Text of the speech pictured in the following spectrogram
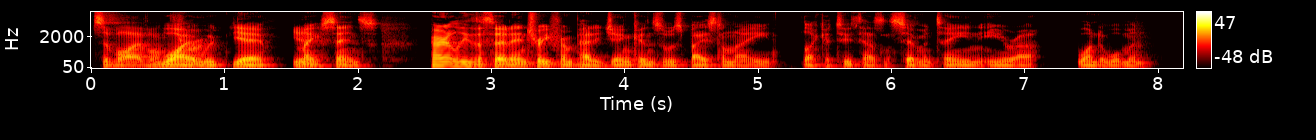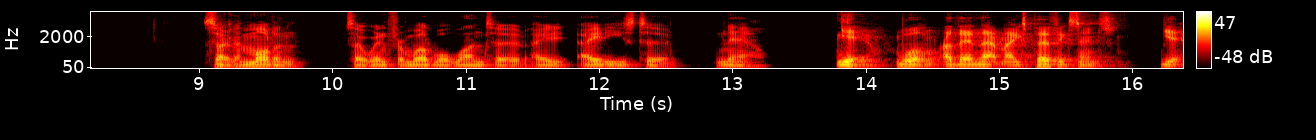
survive on why it would yeah, Yeah. makes sense. Apparently, the third entry from Patty Jenkins was based on a like a 2017 era Wonder Woman, so Okay. modern. So it went from World War One to 80s to now. Yeah, well, uh, then that makes perfect sense. Yeah,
